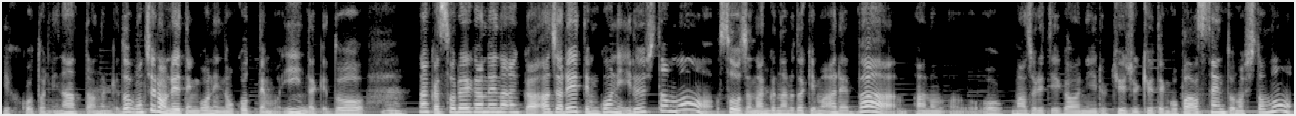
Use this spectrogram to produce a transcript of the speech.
行くことになったんだけど、うん、もちろん0.5に残ってもいいんだけど、うん、なんかそれがねなんかあじゃあ0.5にいる人もそうじゃなくなる時もあれば、うん、あのマジョリティ側にいる99.5%の人も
